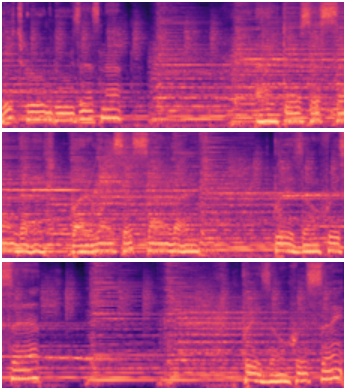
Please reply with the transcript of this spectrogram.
which room a snap? Out of the sunlight, violence the sunlight Please don't reset Please don't reset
